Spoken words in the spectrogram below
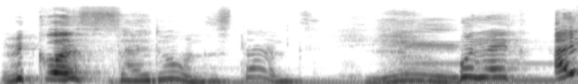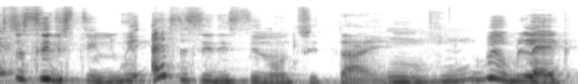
Because I don't understand. yeah. But like, I used to see this thing. We I used to see this thing on Twitter. eh. Mhm. People be like,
